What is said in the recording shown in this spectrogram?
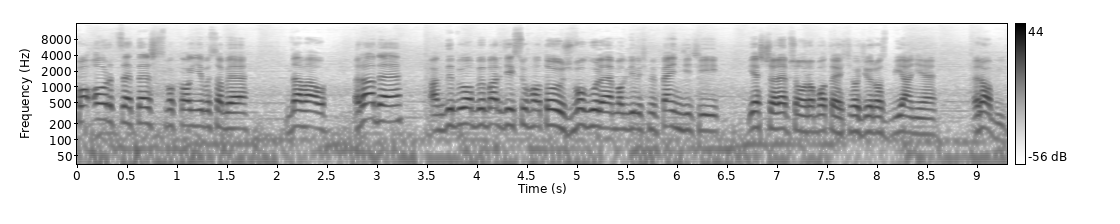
po orce też spokojnie by sobie dawał radę, a gdy byłoby bardziej sucho, to już w ogóle moglibyśmy pędzić i jeszcze lepszą robotę, jeśli chodzi o rozbijanie, robić.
